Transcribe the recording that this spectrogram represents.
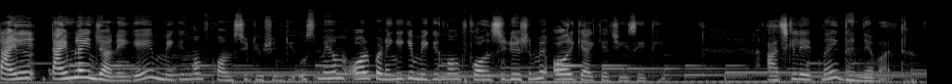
टाइम टाइमलाइन जानेंगे मेकिंग ऑफ़ कॉन्स्टिट्यूशन की। उसमें हम और पढ़ेंगे कि मेकिंग ऑफ़ कॉन्स्टिट्यूशन में और क्या क्या चीज़ें थी। आज के लिए इतना ही। धन्यवाद।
